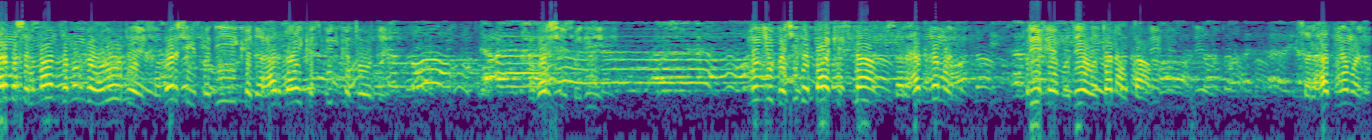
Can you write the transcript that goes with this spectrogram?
هر مسلمان زمونږ ورور دی خبر شئ په دې که د هر ځای که سپین که تور دی خبر شئ په دې مونږ یو بچي د پاک اسلام سرحد نه منو پرېښی مو دی وطن او قام سرحد نه منو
